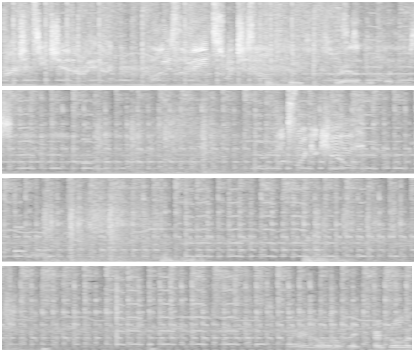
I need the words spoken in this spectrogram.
emergency generator. As long as the main switch is on, 36 rounds of fucking looks like a kill. Turn a little bit. Turn to the,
